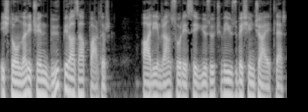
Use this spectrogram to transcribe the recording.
İşte onlar için büyük bir azap vardır. Ali İmran suresi 103 ve 105. ayetler.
